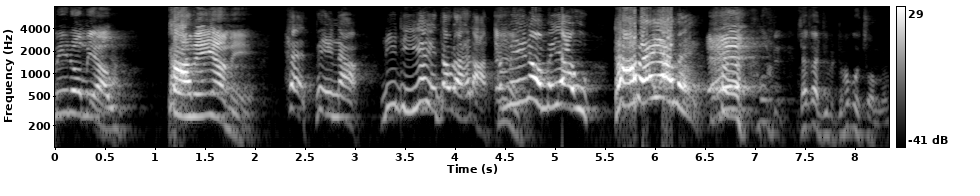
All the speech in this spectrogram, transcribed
မင်းတော့မရဘူးဒါပဲရမယ်ဟဲ့တေ နာနင်ဒီရက်တွေတောက်လာဟလားသမင်းတော့မရဘူးဒါပဲရမယ်အဲဟုတ်တယ်လက်ကဒီဘက်ကိုချုံမယ်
